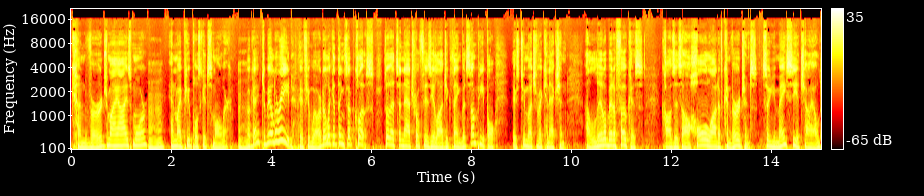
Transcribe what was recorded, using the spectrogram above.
converge my eyes more mm-hmm. and my pupils get smaller. Mm-hmm. Okay? To be able to read, if you will, or to look at things up close. So that's a natural physiologic thing. But some people, there's too much of a connection. A little bit of focus causes a whole lot of convergence. So you may see a child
